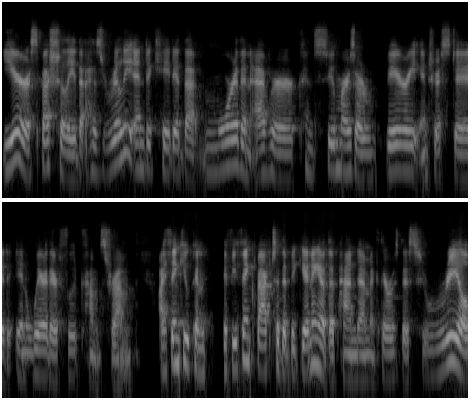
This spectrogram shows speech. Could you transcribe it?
year, especially that has really indicated that more than ever, consumers are very interested in where their food comes from. I think you can, if you think back to the beginning of the pandemic, there was this real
